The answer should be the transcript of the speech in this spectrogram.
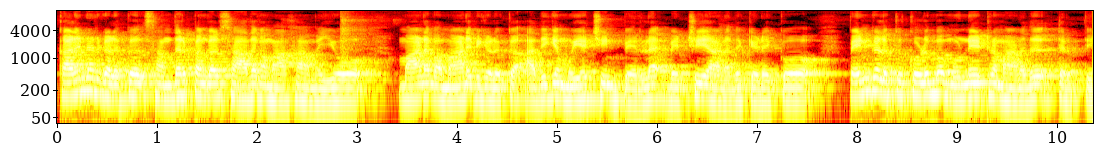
கலைஞர்களுக்கு சந்தர்ப்பங்கள் சாதகமாக அமையும் மாணவ மாணவிகளுக்கு அதிக முயற்சியின் பேரில் வெற்றியானது கிடைக்கும் பெண்களுக்கு குடும்ப முன்னேற்றமானது திருப்தி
